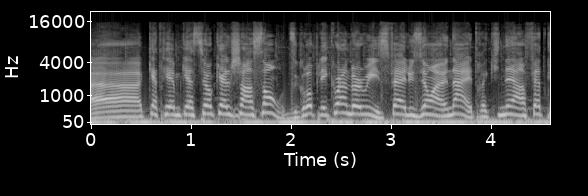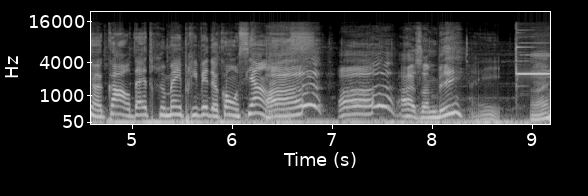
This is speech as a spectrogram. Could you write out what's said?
Euh, quatrième question, quelle chanson du groupe Les Cranberries fait allusion à un être qui n'est en fait qu'un corps d'être humain privé de conscience? Ah, ah, ah, zombie? Oui, Ouais.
